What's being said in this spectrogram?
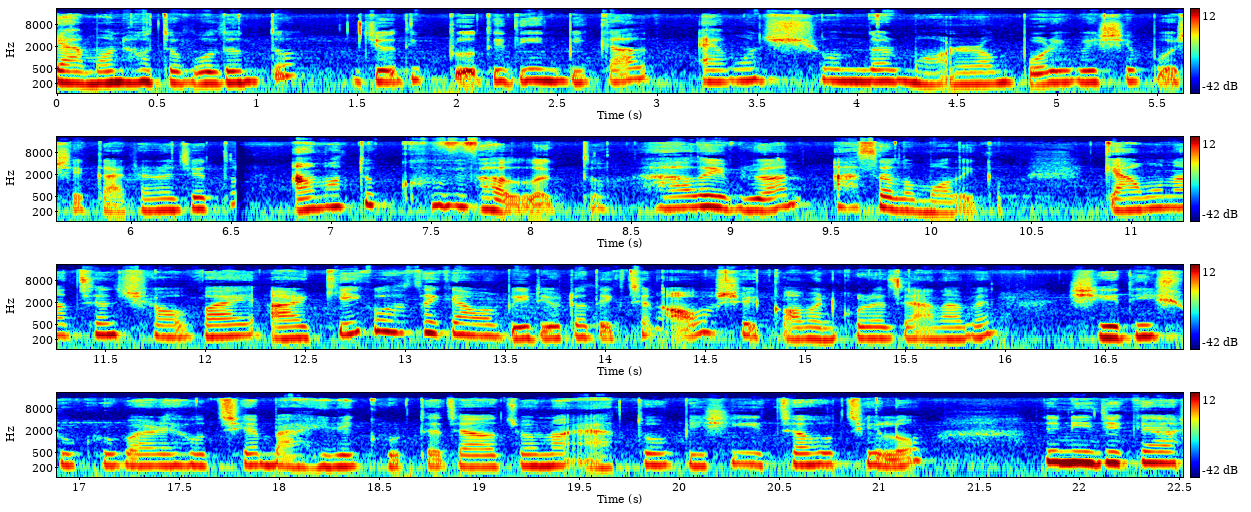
কেমন হতো বলুন তো? যদি প্রতিদিন বিকাল এমন সুন্দর মনোরম পরিবেশে বসে কাটানো যেত, আমার তো খুবই ভালো লাগতো। হ্যালো এভরিওয়ান আসসালামু আলাইকুম। কেমন আছেন সবাই? আর কে কোথা থেকে আমার ভিডিওটা দেখছেন, অবশ্যই কমেন্ট করে জানাবেন। সেদিন শুক্রবারে হচ্ছে বাইরে ঘুরতে যাওয়ার জন্য এত বেশি ইচ্ছা হচ্ছিল যে নিজেকে আর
